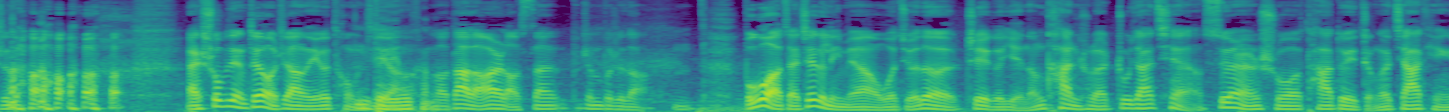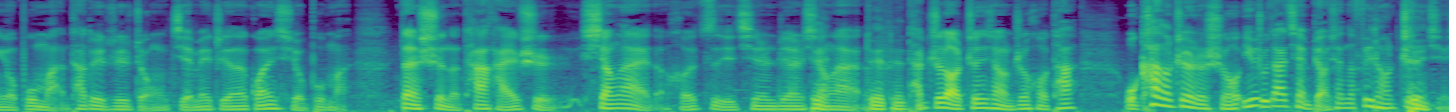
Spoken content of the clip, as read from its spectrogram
不知道。哎，说不定真有这样的一个统计啊！老大、老二、老三，真不知道。嗯，不过在这个里面啊，我觉得这个也能看出来，朱家倩啊，虽然说她对整个家庭有不满，她对这种姐妹之间的关系有不满，但是呢，她还是相爱的，和自己亲人之间相爱的。对对。她知道真相之后，她我看到这儿的时候，因为朱家倩表现的非常镇静，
